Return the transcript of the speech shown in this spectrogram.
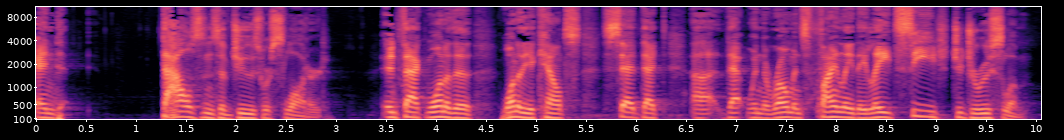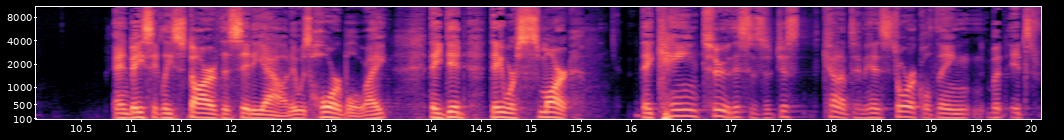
and thousands of Jews were slaughtered. In fact, one of the one of the accounts said that uh, that when the Romans finally they laid siege to Jerusalem and basically starved the city out, it was horrible, right? They did. They were smart. They came to. This is just kind of a historical thing, but it's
